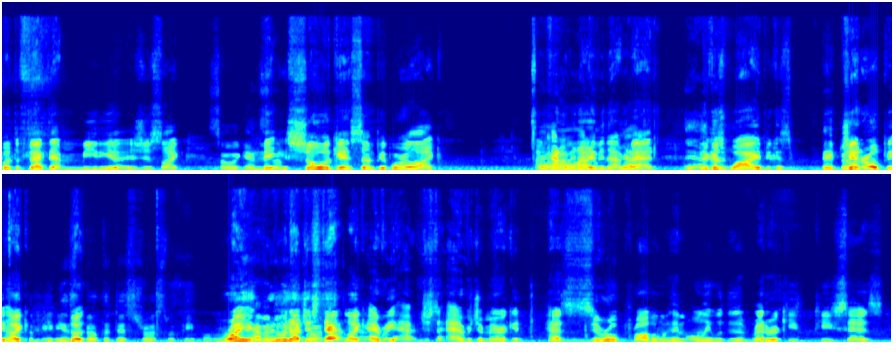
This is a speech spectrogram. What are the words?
but the fact that media is just like So against ma- them. so against them, people are like, I oh, kinda like not him. even that Yeah. bad. Yeah. Because why? Because They built, general pe- like the media's the- built a distrust with people. Right, They haven't but built not a just trust. that. Like Yeah. every a- just the average American has zero problem with him, only with the rhetoric he he says,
